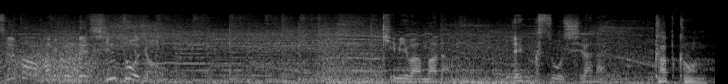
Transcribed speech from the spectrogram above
スーパーファミコンで新登場。君はまだ X を知らない。カプコン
